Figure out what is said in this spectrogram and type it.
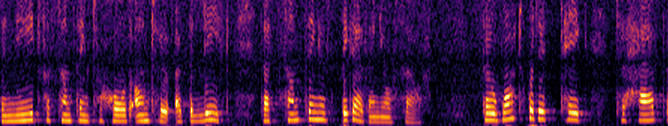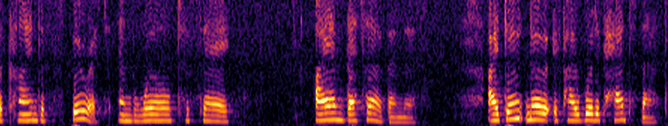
The need for something to hold on to, a belief that something is bigger than yourself. So, what would it take to have the kind of spirit and will to say, I am better than this? I don't know if I would have had that,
